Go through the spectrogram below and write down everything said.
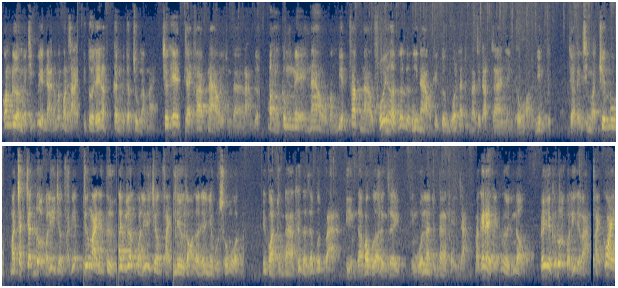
con đường để chính quyền đại nó vẫn còn dài. Thì tôi thấy là cần phải tập trung làm này. Trước hết, giải pháp nào để chúng ta làm được? Bằng công nghệ nào, bằng biện pháp nào, phối hợp các lực như nào? Thì tôi muốn là chúng ta sẽ đặt ra những câu hỏi nghiêm túc, trở thành sinh hoạt chuyên môn. Mà chắc chắn đội quản lý thị trường phải biết, thương mại điện tử, lực lượng quản lý thị trường phải nêu rõ rồi đấy là nhiệm vụ số 1 chứ còn chúng ta rất là rất vất vả, tìm ra bóc gỡ đường dây, thì muốn là chúng ta phải giảm. Và cái này phải có người đứng đầu. Đây là các đội quản lý địa bàn, phải coi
